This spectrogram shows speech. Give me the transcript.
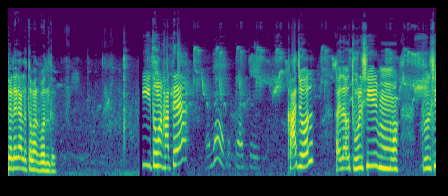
চলে গেল তোমার বন্ধু। কি তোমার হাতে? কাজল। এই দেখো তুলসী তুলসী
